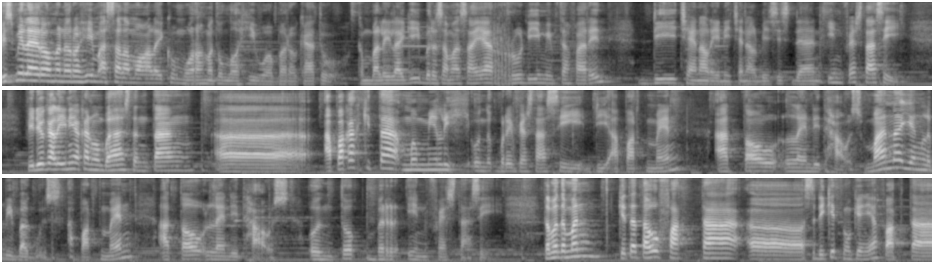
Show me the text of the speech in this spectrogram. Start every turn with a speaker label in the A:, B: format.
A: Bismillahirrahmanirrahim. Assalamualaikum warahmatullahi wabarakatuh. Kembali lagi bersama saya Rudi Miftah Farid Di channel ini, channel bisnis dan investasi. Video kali ini akan membahas tentang uh, Apakah kita memilih untuk berinvestasi di apartemen atau landed house? Mana yang lebih bagus, apartemen atau landed house untuk berinvestasi? Teman-teman, kita tahu fakta uh, sedikit mungkin ya, fakta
